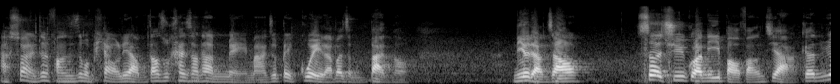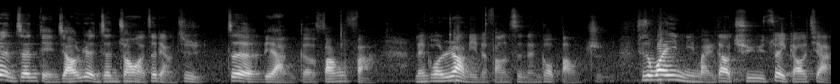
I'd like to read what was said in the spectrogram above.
啊，算了，这房子这么漂亮，我们当初看上它的美嘛，就被贵了，不知道怎么办哦。你有两招：社区管理保房价跟认真点交、认真装潢这两句，这两个方法。能够让你的房子能够保值，就是万一你买到区域最高价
